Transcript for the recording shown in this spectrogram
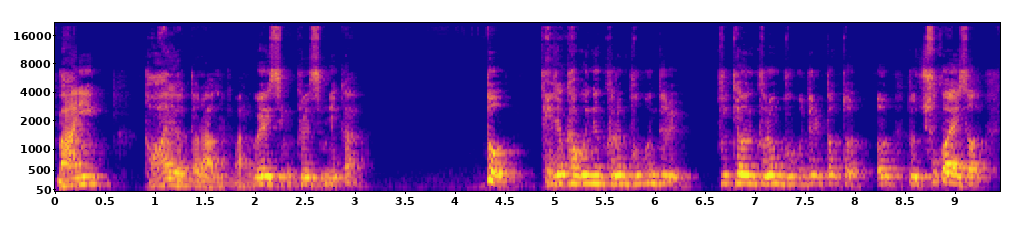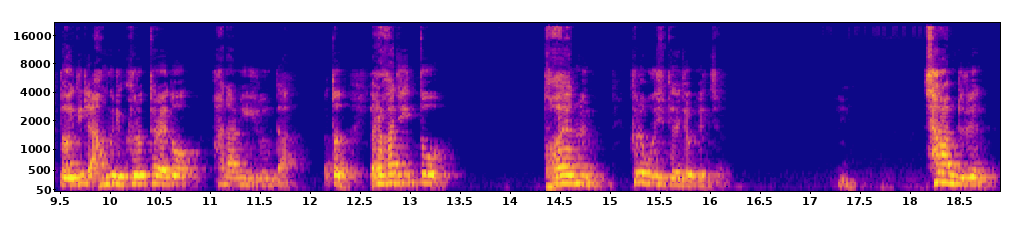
많이 더하였더라 그렇게 말하고 왜 그랬습니까? 또 대적하고 있는 그런 부분들 불태운 그런 부분들을 또, 또, 또, 또 추가해서 너희들이 아무리 그렇더라도 하나님이 이룬다. 어떤 여러 가지 또 더하는 그런 것이 되어졌겠죠. 사람들은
